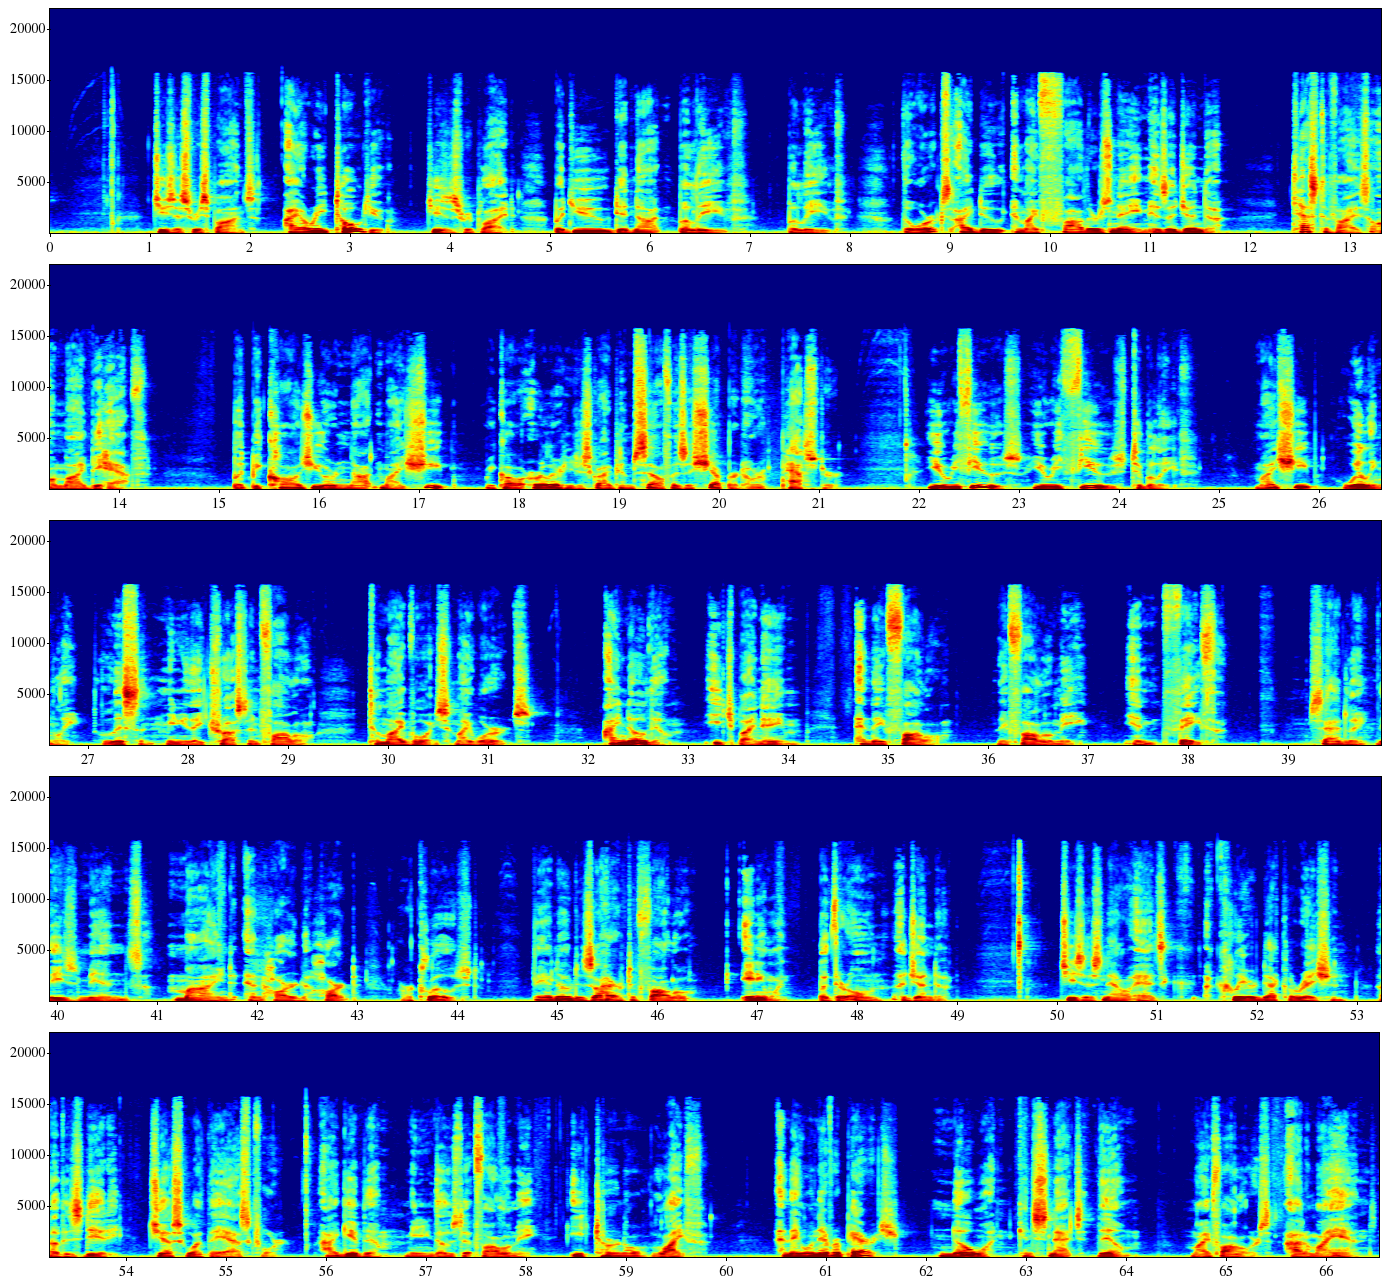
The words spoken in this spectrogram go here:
Jesus responds, I already told you, Jesus replied, but you did not believe. Believe. The works I do in my Father's name, his agenda, testifies on my behalf. But because you are not my sheep, recall earlier he described himself as a shepherd or a pastor. You refuse, you refuse to believe. My sheep willingly listen, meaning they trust and follow, to my voice, my words. I know them, each by name, and they follow. They follow me in faith. Sadly, these men's mind and hard heart are closed. They have no desire to follow anyone but their own agenda. Jesus now adds a clear declaration of his deity, just what they ask for. I give them, meaning those that follow me, eternal life, and they will never perish. No one can snatch them, my followers, out of my hand.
